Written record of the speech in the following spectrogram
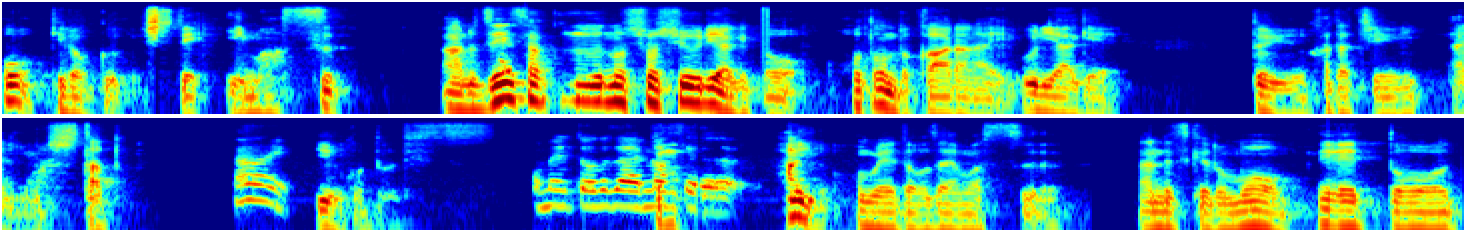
を記録しています。あの、前作の初週売り上げとほとんど変わらない売り上げという形になりましたとはい、いうことです。おめでとうございます。はい、おめでとうございます。なんですけども、えーっと、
